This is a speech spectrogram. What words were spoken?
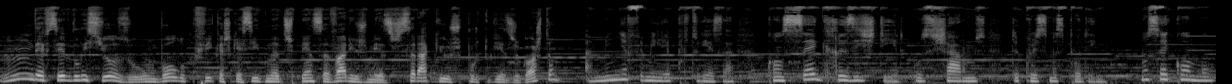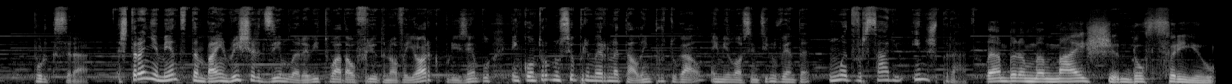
Hum, deve ser delicioso. Um bolo que fica esquecido na despensa vários meses. Será que os portugueses gostam? A minha família portuguesa consegue resistir os charmes de Christmas pudding. Não sei como. Por que será? Estranhamente, também Richard Zimmler, habituado ao frio de Nova York, por exemplo, encontrou no seu primeiro Natal em Portugal, em 1990, um adversário inesperado. Lembra-me mais do frio,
